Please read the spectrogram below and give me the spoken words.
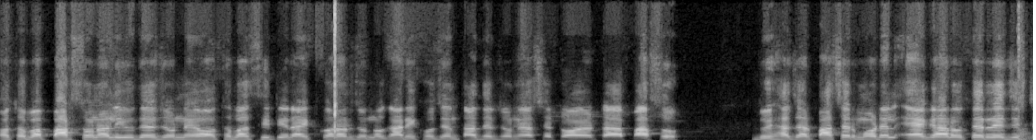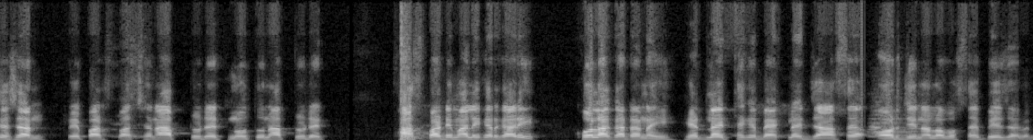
অথবা পার্সোনাল ইউজের জন্য অথবা সিটি রাইড করার জন্য গাড়ি খোঁজেন, তাদের জন্য আছে টয়োটা পাঁচশো দুই হাজার পাঁচের মডেল, এগারোতে রেজিস্ট্রেশন পেপার পাচ্ছেন আপ টু ডেট নতুন up to date first party মালিকের গাড়ি, খোলা কাটা নাই হেডলাইট থেকে ব্যাকলাইট যা আছে অরিজিনাল অবস্থায় পেয়ে যাবেন।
